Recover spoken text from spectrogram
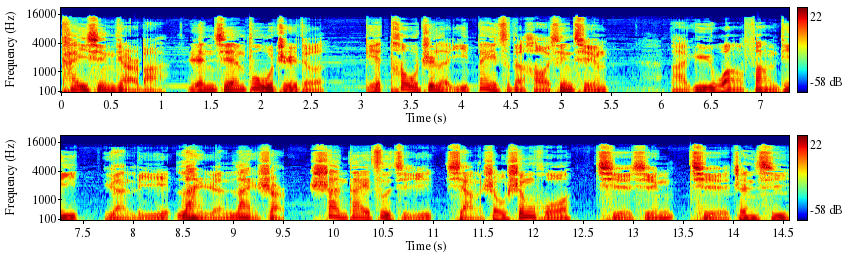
开心点儿吧，人间不值得，别透支了一辈子的好心情，把欲望放低，远离烂人烂事儿，善待自己，享受生活，且行且珍惜。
